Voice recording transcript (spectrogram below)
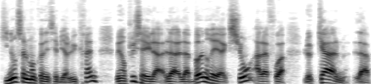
qui non seulement connaissait bien l'Ukraine, mais en plus a eu la, bonne réaction, à la fois le calme, la,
